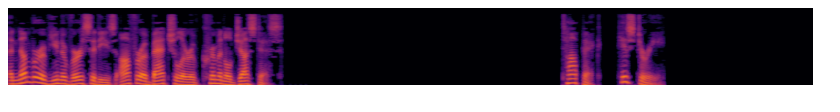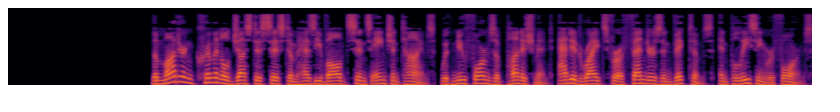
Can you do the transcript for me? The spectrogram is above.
A number of universities offer a Bachelor of Criminal Justice. History The modern criminal justice system has evolved since ancient times, with new forms of punishment, added rights for offenders and victims, and policing reforms.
